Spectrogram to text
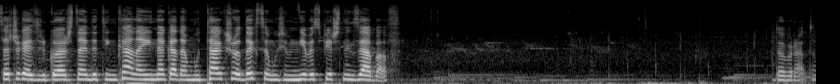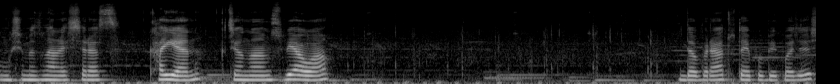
Zaczekaj tylko, aż znajdę Tinkana i nagadam mu tak, że odechce mu się niebezpiecznych zabaw. Dobra, to musimy znaleźć teraz Kajen, gdzie ona nam zwiała. Dobra, tutaj pobiegła gdzieś.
